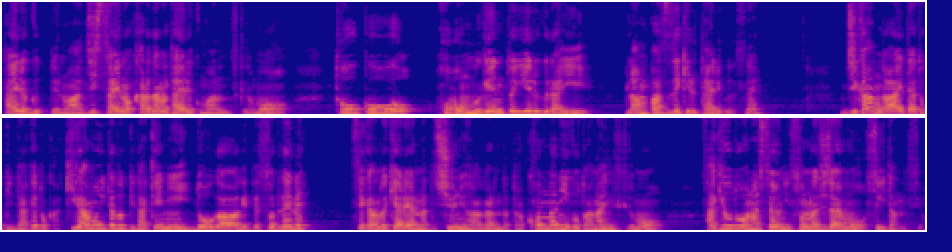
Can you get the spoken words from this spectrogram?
体力っていうのは実際の体の体力もあるんですけども、投稿をほぼ無限と言えるぐらい乱発できる体力ですね。時間が空いた時だけとか、気が向いた時だけに動画を上げて、それでね、セカンドキャリアになって収入が上がるんだったら、こんなにいいことはないんですけども、先ほどお話したように、そんな時代もう過ぎたんですよ。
